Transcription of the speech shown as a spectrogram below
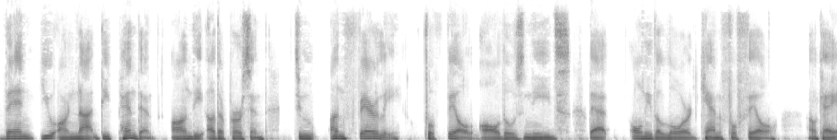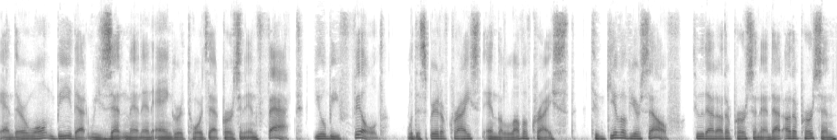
then you are not dependent on the other person to unfairly fulfill all those needs that only the Lord can fulfill. Okay. And there won't be that resentment and anger towards that person. In fact, you'll be filled with the Spirit of Christ and the love of Christ to give of yourself to that other person. And that other person,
